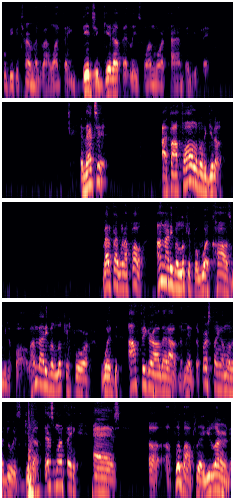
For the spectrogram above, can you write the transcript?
will be determined by one thing. Did you get up at least one more time than you failed? And that's it. If i fall i'm going to get up. Matter of fact when i fall i'm not even looking for what caused me to fall. I'm not even looking for what i'll figure all that out in a minute. The first thing i'm going to do is get up. That's one thing as a football player, you learned,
